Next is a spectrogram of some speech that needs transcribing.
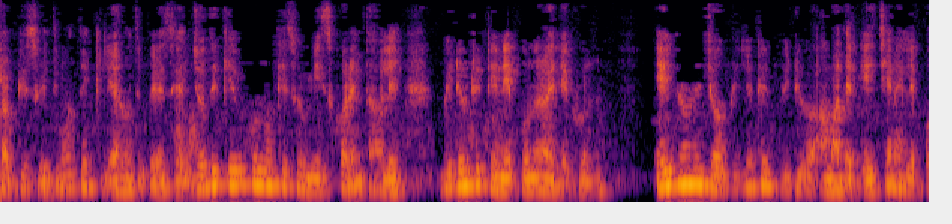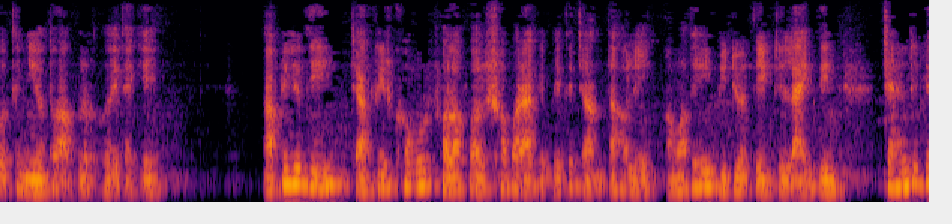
সবকিছু ইতিমধ্যে ক্লিয়ার হতে পেরেছেন। যদি কেউ কোনো কিছু মিস করেন, তাহলে ভিডিওটি টেনে পুনরায় দেখুন। এই ধরনের জব রিলেটেড ভিডিও আমাদের এই চ্যানেলে প্রতিনিয়ত আপলোড হয়ে থাকে। আপনি যদি চাকরির খবর, ফলাফল সবার আগে পেতে চান, তাহলে আমাদের এই ভিডিওতে একটি লাইক দিন। চ্যানেলটিকে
